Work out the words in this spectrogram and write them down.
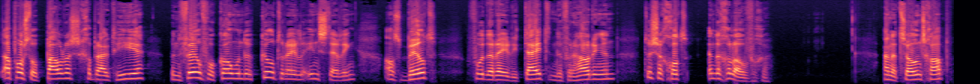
De apostel Paulus gebruikt hier een veel voorkomende culturele instelling als beeld voor de realiteit en de verhoudingen tussen God en de gelovigen. Aan het zoonschap,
